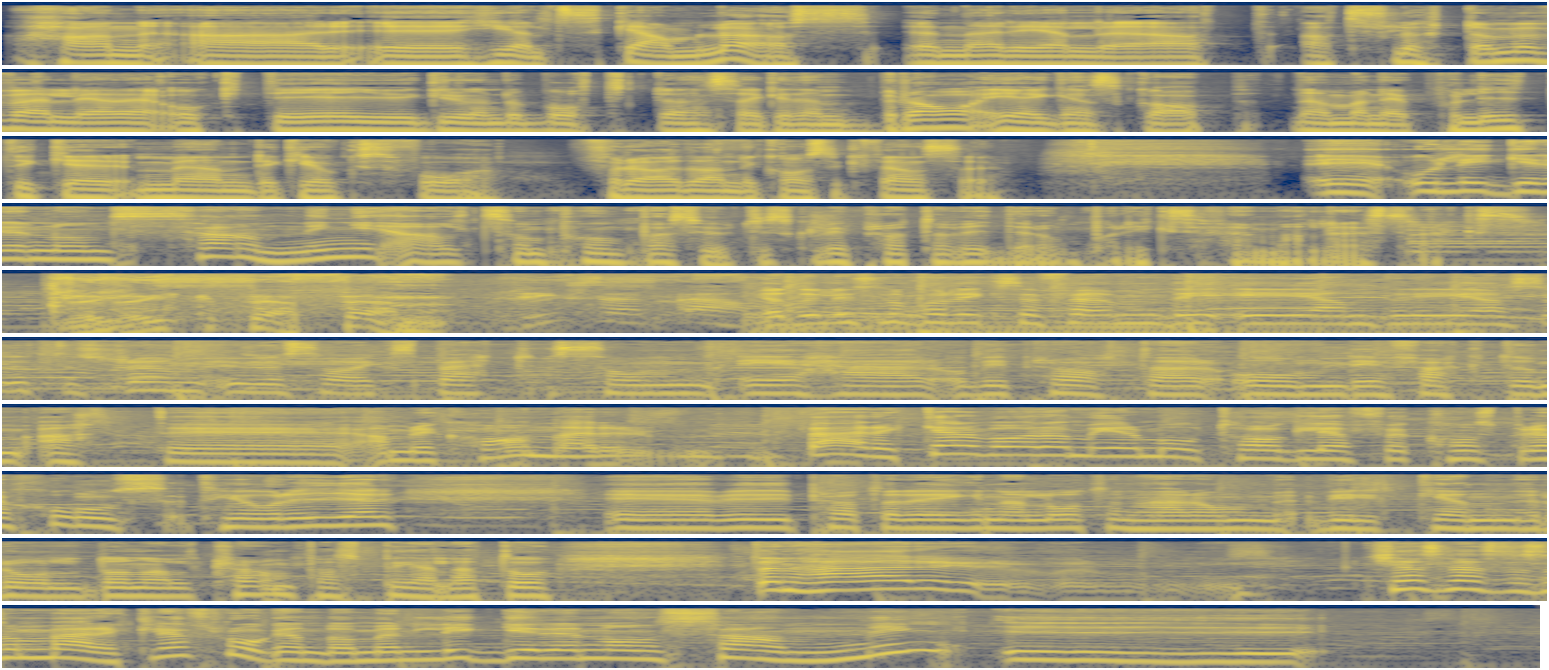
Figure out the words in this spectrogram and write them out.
han är eh, helt skamlös när det gäller att, att flirta med väljare och det är ju i grund och botten säkert en bra egenskap när man är politiker, men det kan också få förödande konsekvenser. Eh, och ligger det någon sanning i allt som pumpas ut? Det ska vi prata vidare om på Rix FM alldeles strax. Rix FM. Ja, du lyssnar på Rix FM. Det är Andreas Utterström, USA-expert, som är här och vi pratar om det faktum att eh, amerikaner verkar vara mer mottagliga för konspirationsteorier. Eh, vi pratade innan låten här om vilken roll Donald Trump har spelat och den här eh, känns nästan som märkliga frågan då, men ligger det någon sanning i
